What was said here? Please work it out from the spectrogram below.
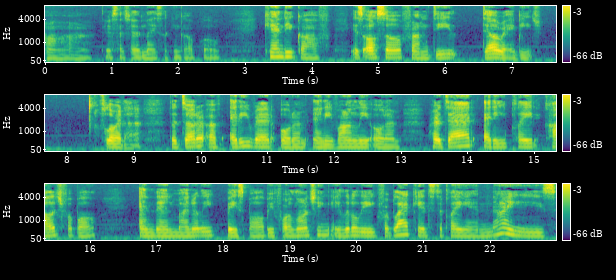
Ah, they're such a nice looking couple. Candy Gauff is also from D- Delray Beach, Florida, the daughter of Eddie Red Odom and Yvonne Lee Odom. Her dad, Eddie, played college football and then minor league baseball before launching a little league for black kids to play in. Nice.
